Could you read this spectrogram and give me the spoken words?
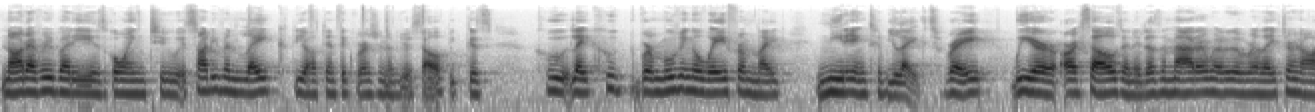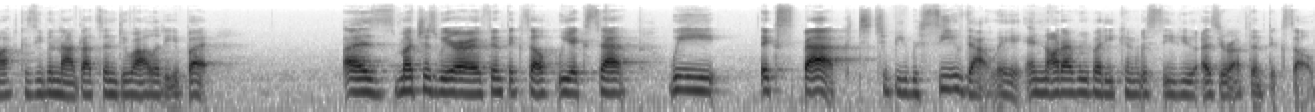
not everybody is going to it's not even like the authentic version of yourself because who like who we're moving away from like needing to be liked, right? We are ourselves and it doesn't matter whether we're liked or not because even that that's in duality, but as much as we are authentic self, we accept we expect to be received that way, and not everybody can receive you as your authentic self.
